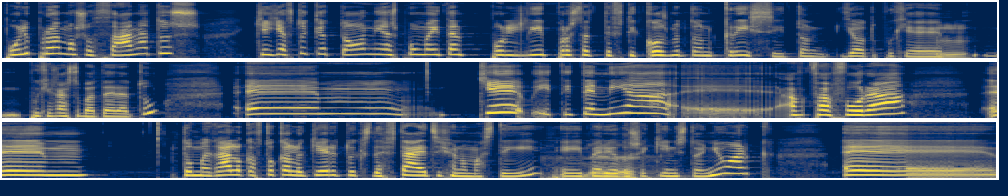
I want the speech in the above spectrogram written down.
πολύ πρόημος ο θάνατος και γι' αυτό και ο Τόνι, ας πούμε, ήταν πολύ προστατευτικός με τον Κρίση, τον γιο του που είχε, Μμ. που είχε χάσει τον πατέρα του. Ε, μ, και η, η ταινία ε, α- θα αφορά ε, μ, το μεγάλο καυτό καλοκαίρι του 67, έτσι έχει ονομαστεί, η Ναι, περίοδος ναι. εκείνης στο Νιούαρκ. Ε,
